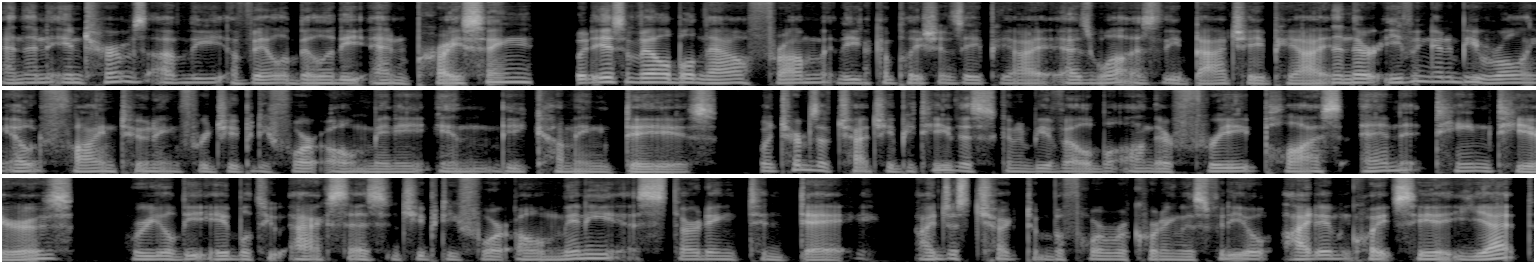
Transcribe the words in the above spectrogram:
And then in terms of the availability and pricing, it is available now from the Completions API as well as the Batch API. And they're even going to be rolling out fine tuning for GPT-4o Mini in the coming days. In terms of ChatGPT, this is going to be available on their free plus and team tiers where you'll be able to access GPT-4o Mini starting today. I just checked before recording this video. I didn't quite see it yet,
